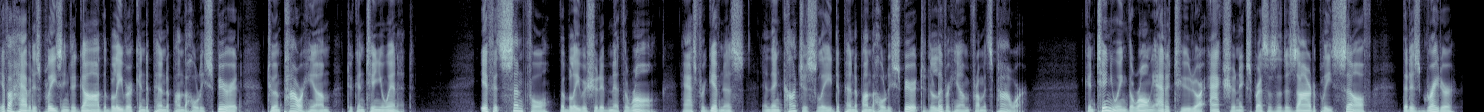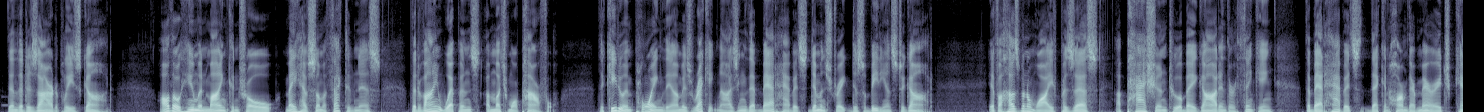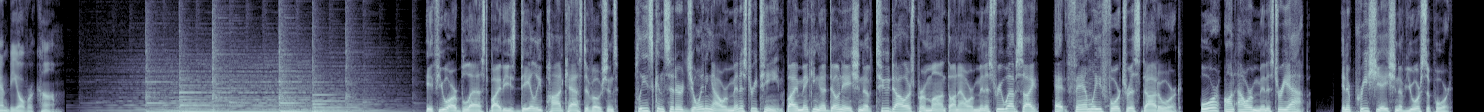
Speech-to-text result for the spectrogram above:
If a habit is pleasing to God, the believer can depend upon the Holy Spirit to empower him to continue in it. If it's sinful, the believer should admit the wrong, ask forgiveness, and then consciously depend upon the Holy Spirit to deliver him from its power. Continuing the wrong attitude or action expresses a desire to please self that is greater than the desire to please God. Although human mind control may have some effectiveness, the divine weapons are much more powerful. The key to employing them is recognizing that bad habits demonstrate disobedience to God. If a husband and wife possess a passion to obey God in their thinking, the bad habits that can harm their marriage can be overcome. If you are blessed by these daily podcast devotions, please consider joining our ministry team by making a donation of $2 per month on our ministry website at familyfortress.org or on our ministry app. In appreciation of your support,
